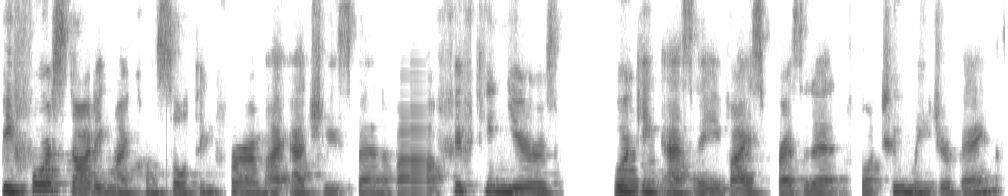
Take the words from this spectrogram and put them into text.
Before starting my consulting firm, I actually spent about 15 years working as a vice president for two major banks.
